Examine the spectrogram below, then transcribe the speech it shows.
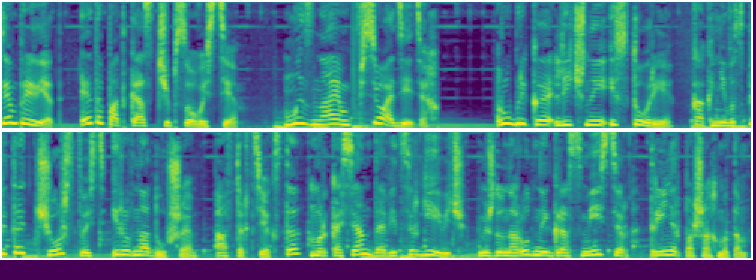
Всем привет! Это подкаст «Чипсовости». Мы знаем все о детях. Рубрика «Личные истории. Как не воспитать черствость и равнодушие». Автор текста – Маркосян Давид Сергеевич, международный гроссмейстер, тренер по шахматам.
